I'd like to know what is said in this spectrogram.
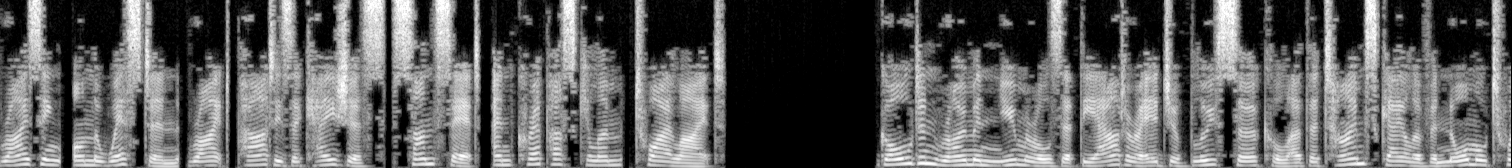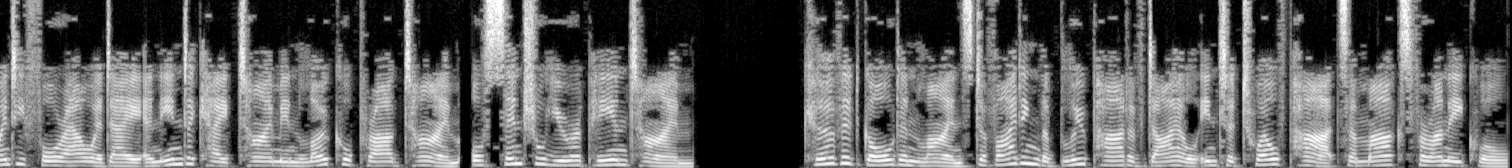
rising, on the western right part is occasus sunset, and crepusculum twilight. Golden Roman numerals at the outer edge of blue circle are the timescale of a normal 24-hour day and indicate time in local Prague time, or Central European time. Curved golden lines dividing the blue part of dial into 12 parts are marks for unequal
